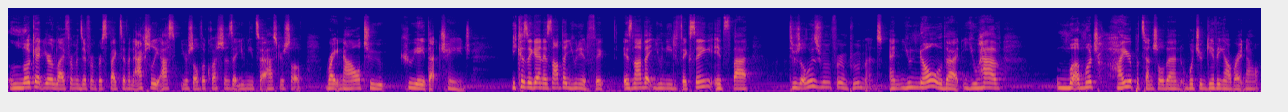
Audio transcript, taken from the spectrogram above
look at your life from a different perspective and actually ask yourself the questions that you need to ask yourself right now to create that change. Because again, it's not that you need fi- it's not that you need fixing, it's that there's always room for improvement and you know that you have a much higher potential than what you're giving out right now.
